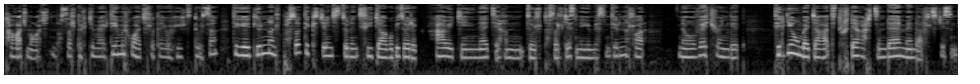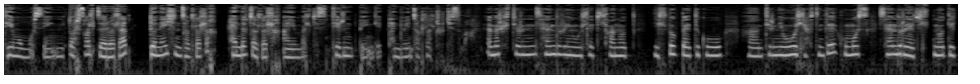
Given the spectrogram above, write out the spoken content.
тоогооч могоочд нь тусалдаг юм яг тиймэрхүү ажлууд аягүй хийгддэг гэсэн. Тэгээд ер нь бол босод exchange зүрийн хийж байгаагүй би зөөрийг аав ээжийн найзынхын зүйл тусалж ирсэн нэг юм байсан. Тэр нь болохоор no veteran гэд тэргийн хүн байж байгаа тэтгэвртэй гарцсан дайм мэнд оролцож исэн тийм хүмүүсийн дурсгал зориулаад donation цуглуулах, хандив цуглуулах аян болж исэн. Тэрэнд би ингээд тандвын цуглуулж өгч исэн байгаа. Америкт ер нь сайн дурын үйл ажиллагаанууд элбэг байдаггүй тэрний үйл явцсан те хүмүүс сайн дурын ажилтнуудыг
